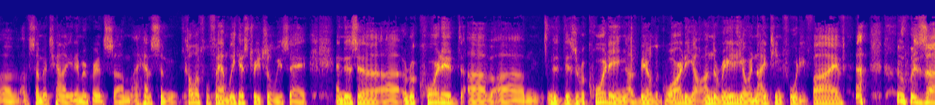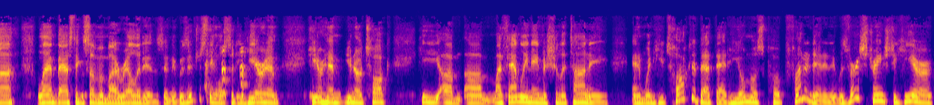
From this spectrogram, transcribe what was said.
of, of, some Italian immigrants. Um, I have some colorful family history, shall we say, and there's a, a recorded of um, there's a recording of Mayor LaGuardia on the radio in 1945, who was uh, lambasting some of my relatives, and it was interesting also to hear him hear him you know talk. He um, um, my family name is Shilitani, and when he talked about that, he almost poked fun at it, and it was very strange to hear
